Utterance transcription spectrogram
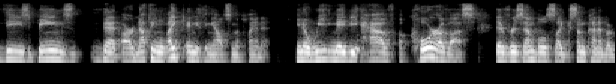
these beings that are nothing like anything else on the planet. You know, we maybe have a core of us that resembles like some kind of a,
